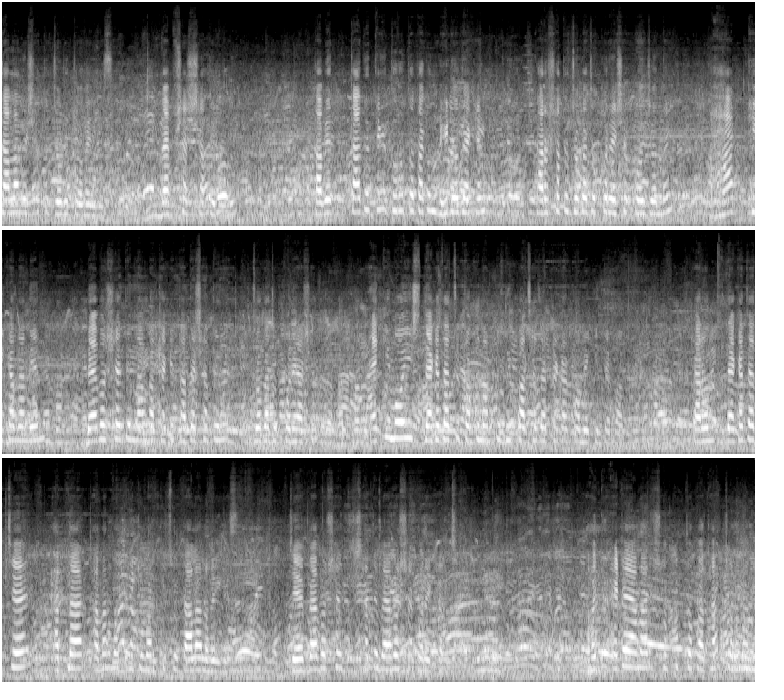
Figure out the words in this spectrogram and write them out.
দালালের সাথে জড়িত হয়ে গেছে, ব্যবসার সাথে তবে তাদের থেকে দূরত্ব থাকুন, ভিডিও দেখেন। কারোর সাথে যোগাযোগ করে এসে প্রয়োজন নেই। হাট ঠিকানা নেন, ব্যবসায়ীদের নাম্বার থাকে, তাদের সাথে যোগাযোগ করে আসেন। একই মহিষ দেখা যাচ্ছে তখন আপনি দুই পাঁচ হাজার টাকা কমে কিনতে পারবেন। কারণ দেখা যাচ্ছে আপনার, আমার মতো ইউটিউবার কিছু দালাল হয়ে গেছে, যে ব্যবসায়ীর সাথে ব্যবসা করে খাচ্ছে। হয়তো এটাই আমার সংক্ষিপ্ত কথা, চলুন আমি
